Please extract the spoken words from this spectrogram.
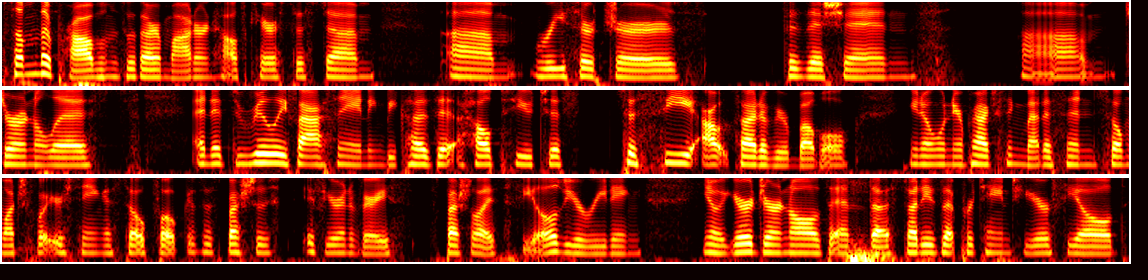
some of the problems with our modern healthcare system, um, researchers, physicians, um, journalists, and it's really fascinating because it helps you to to see outside of your bubble. You know, when you're practicing medicine, so much of what you're seeing is so focused, especially if you're in a very specialized field. You're reading, you know, your journals and the studies that pertain to your field,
